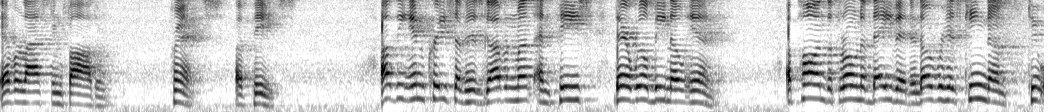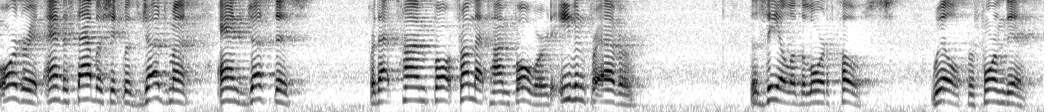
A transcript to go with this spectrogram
everlasting Father, Prince of Peace. Of the increase of his government and peace there will be no end. Upon the throne of David and over his kingdom to order it and establish it with judgment and justice for that time for, from that time forward even forever the zeal of the Lord of hosts will perform this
